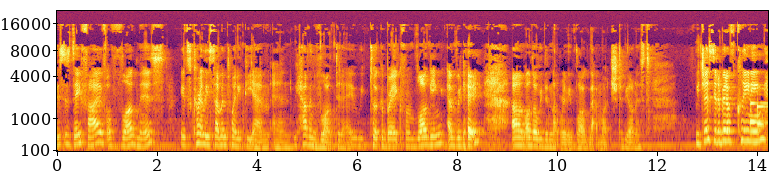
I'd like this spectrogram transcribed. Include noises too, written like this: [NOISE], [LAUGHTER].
this is day five of Vlogmas. It's currently 7.20 p.m. and we haven't vlogged today. We took a break from vlogging every day, [LAUGHS] um, although we did not really vlog that much, to be honest. We just did a bit of cleaning.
